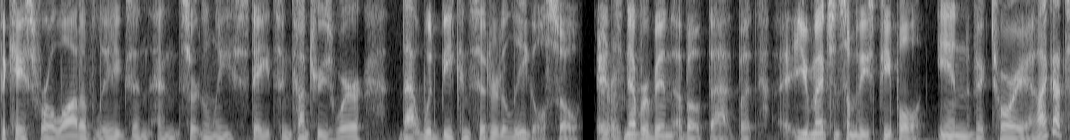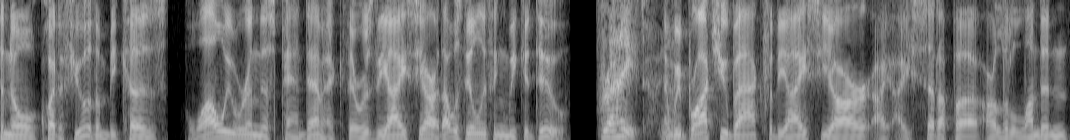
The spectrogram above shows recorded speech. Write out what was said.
the case for a lot of leagues and, and certainly states and countries where that would be considered illegal. So sure. it's never been about that. But you mentioned some of these people in Victoria, and I got to know quite a few of them because while we were in this pandemic, there was the ICR. That was the only thing we could do. Right. And we brought you back for the ICR. I, I set up uh, our little London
